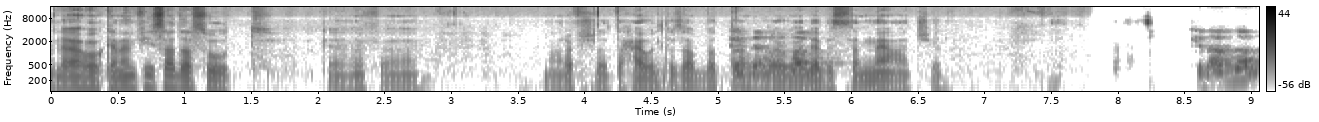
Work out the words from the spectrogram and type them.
لا هو كمان في صدى صوت. ف معرفش لو تحاول تظبط أو لو لابس سماعة تشيل كده أفضل؟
